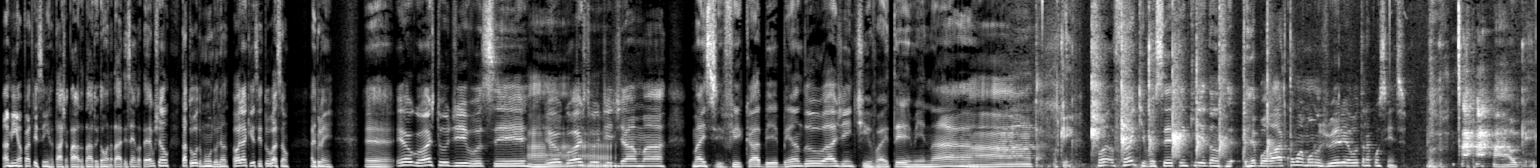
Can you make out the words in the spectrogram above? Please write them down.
A minha patricinha tá chapada, tá doidona, tá descendo até o chão. Tá todo mundo olhando. Olha que situação. Aí pra mim, é, eu gosto de você, Ah. eu gosto de te amar. Mas se ficar bebendo, a gente vai terminar. Ah, tá. Ok. Fun- Funk, você tem que dança- rebolar com uma mão no joelho e a outra na consciência. Ah, ok.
